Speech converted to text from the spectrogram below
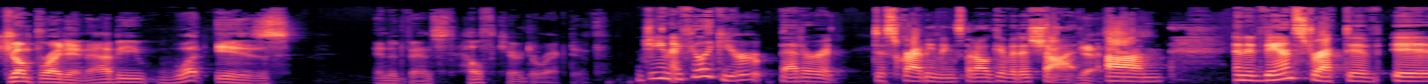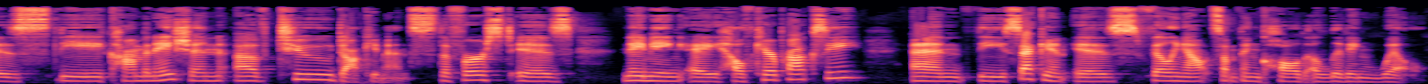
jump right in. Abby, what is an advanced healthcare directive? Gene, I feel like you're better at describing things, but I'll give it a shot. Yes. Um, an advance directive is the combination of two documents. The first is naming a healthcare proxy, and the second is filling out something called a living will.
